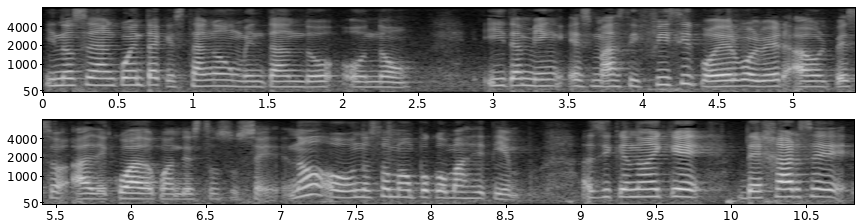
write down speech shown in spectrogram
y no se dan cuenta que están aumentando o no y también es más difícil poder volver a un peso adecuado cuando esto sucede, ¿no? O nos toma un poco más de tiempo. Así que no hay que dejarse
